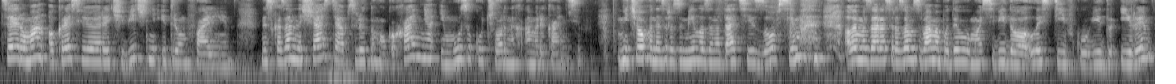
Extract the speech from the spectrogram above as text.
Цей роман окреслює речі вічні і тріумфальні, несказанне щастя абсолютного кохання і музику чорних американців. Нічого не зрозуміло з анотації зовсім, але ми зараз разом з вами подивимось відео листівку від Іри,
